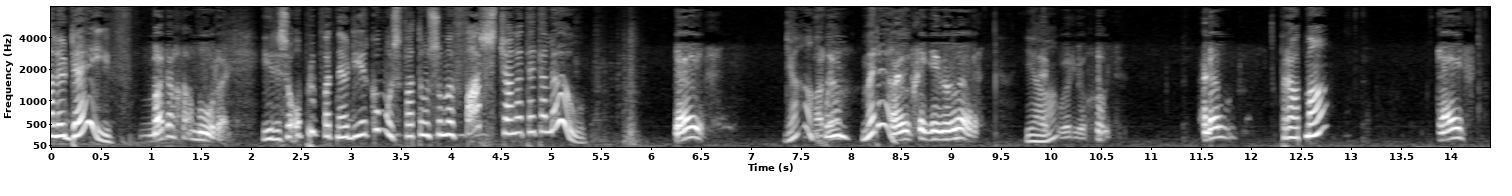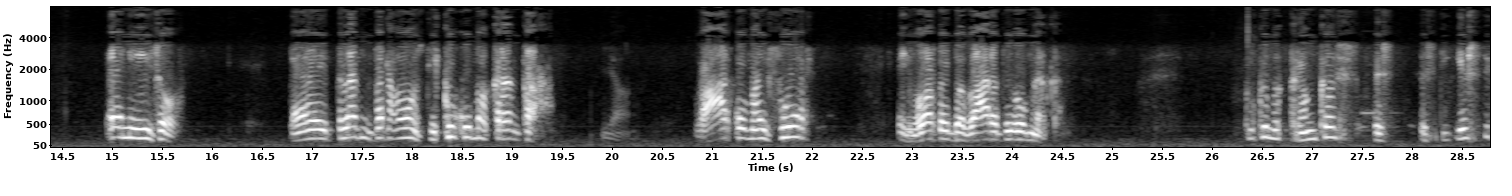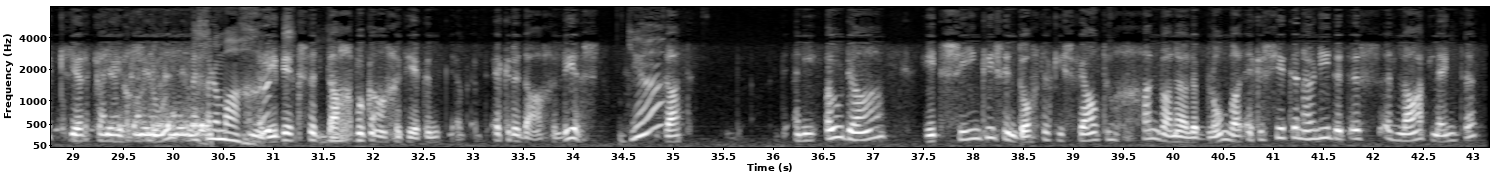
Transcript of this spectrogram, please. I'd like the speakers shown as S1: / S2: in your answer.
S1: Hallo Dave.
S2: Middag Amore.
S1: Hier is 'n oproep wat nou deurkom. Ons vat hom sommer vars. Chanat, hallo.
S3: Dave,
S1: Ja,
S2: Middag.
S1: goeiemiddag.
S3: hy het jy hoor.
S2: Ek
S1: Ja,
S2: hoor jou goed.
S3: Hallo,
S1: praat maar.
S3: Dave. En hierso. Hy plan van ons die kukumakranka.
S2: Ja.
S3: Waar kom hy voor? En word hy bewaar op die oomblik?
S2: Koekemakrankas is is die eerste keer kan jy glo
S1: Ek gaan hom maar groet.
S2: Rebek se dagboek aangeteken. Ek het dit daar gelees
S1: Ja.
S2: dat in die ou dae het seentjies en dogtertjies veld toe gegaan wanneer hulle blom, want ek is seker nou nie dit is 'n laat lente.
